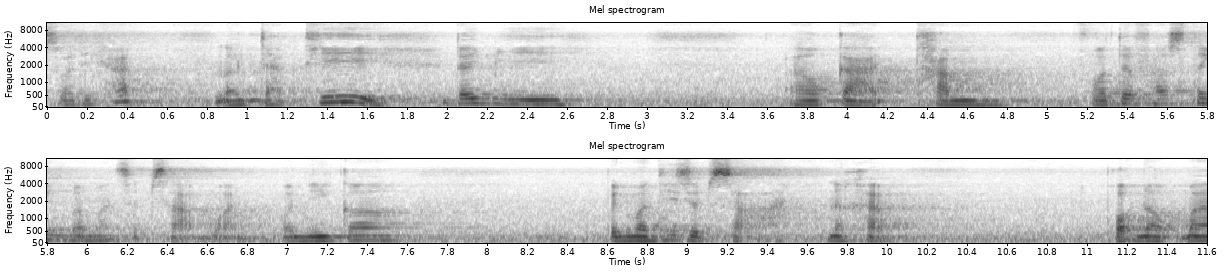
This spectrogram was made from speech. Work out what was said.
สวัสดีครับ หลังจากที่ได้มีโอกาสทำ water fasting ประมาณ 13 วัน วันนี้ก็เป็นวันที่ 13 นะครับ ผลออกมา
